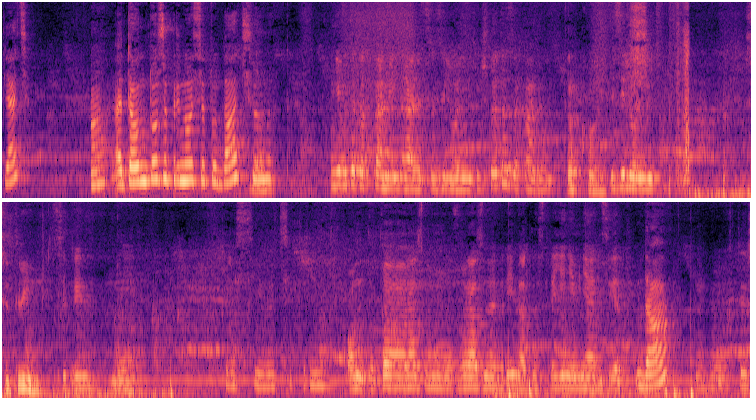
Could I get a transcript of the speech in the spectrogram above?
Пять? А, это он тоже приносит удачу? Мне вот этот камень нравится, зелененький. Что это за камень? Какой? Зелененький. Цитрин. Цитрин. Да. Красивый цитрин. Он по-разному, в разное время от настроения меняет цвет. Да? Мгм. Ух ты ж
